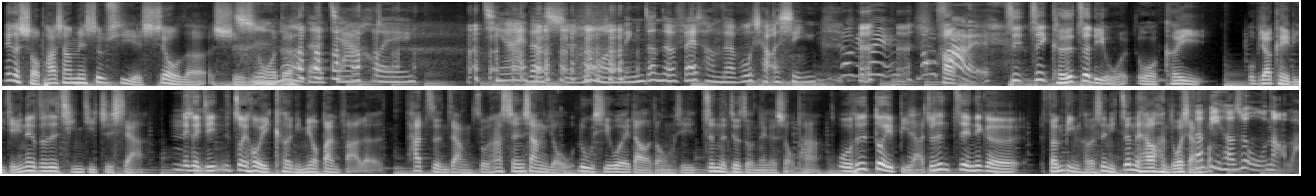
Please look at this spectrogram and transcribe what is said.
那个手帕上面是不是也绣了史诺的史诺的家徽？亲爱的史诺，您真的非常的不小心，弄炸嘞。这这可是这里我我可以我比较可以理解，因为那个都是情急之下。那个已经最后一刻，你没有办法了，他只能这样做。他身上有露西味道的东西，真的就只有那个手帕。我是对比啦，就是之前那个粉饼盒是你真的还有很多想法。粉饼盒是无脑啦，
